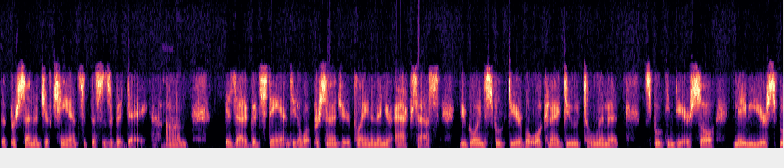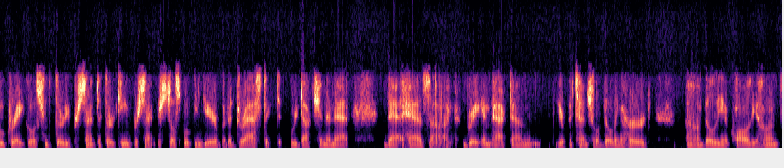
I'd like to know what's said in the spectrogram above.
the percentage of chance that this is a good day? Mm-hmm. Um, is that a good stand? You know, what percentage you're playing, and then your access. You're going to spook deer, but what can I do to limit spooking deer? So maybe your spook rate goes from 30% to 13%. You're still spooking deer, but a drastic reduction, and that that has a great impact on your potential of building a herd, uh, building a quality hunt,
